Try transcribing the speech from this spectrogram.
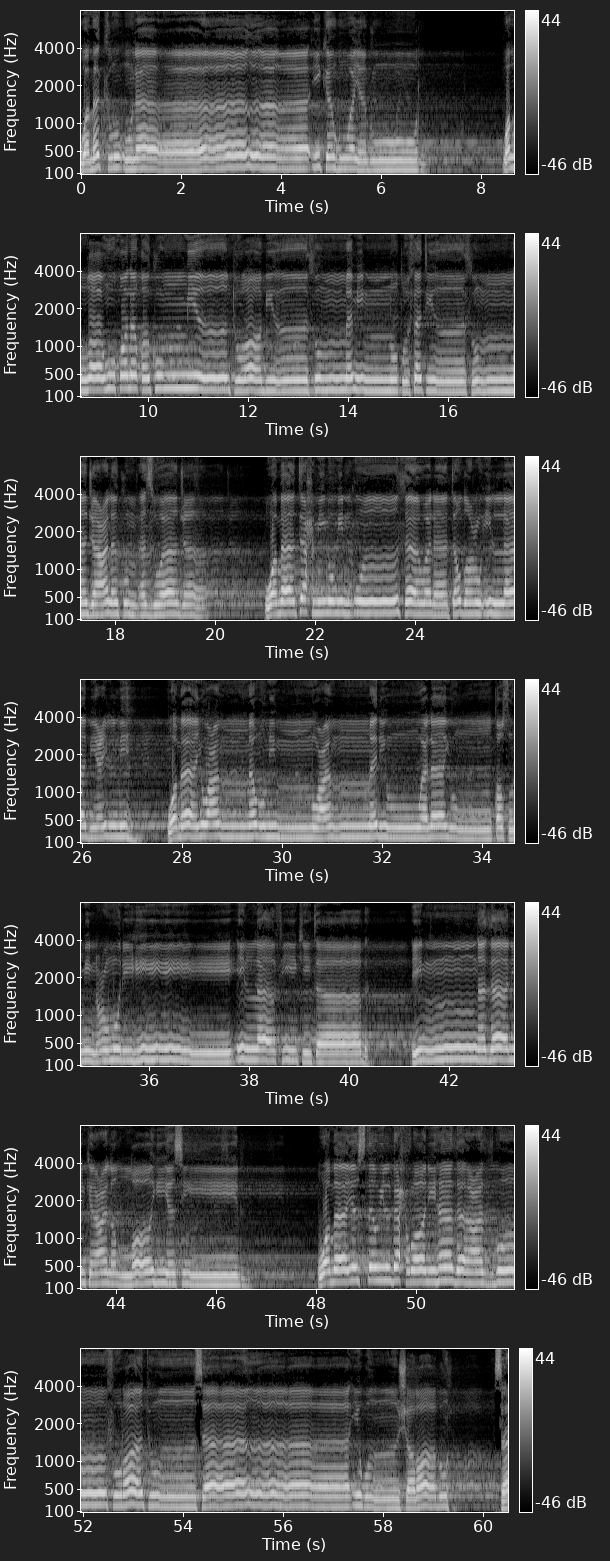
ومكر أولئك هو يبور. والله خلقكم من تراب ثم من نطفة ثم جعلكم أزواجا. وما تحمل من أنثى ولا تضع إلا بعلمه. وما يعمر من معمر ولا ينقص من عمره إلا في كتاب. إن ذلك على الله يسير. وما يستوي البحران هذا عذب فرات سائغ شرابه سائغ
